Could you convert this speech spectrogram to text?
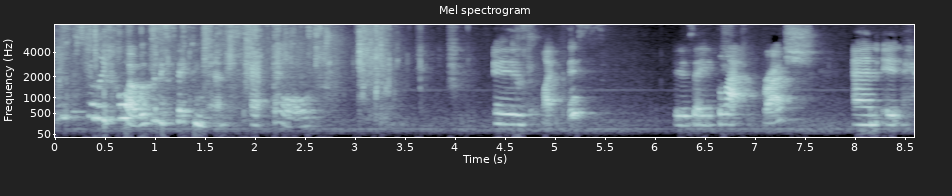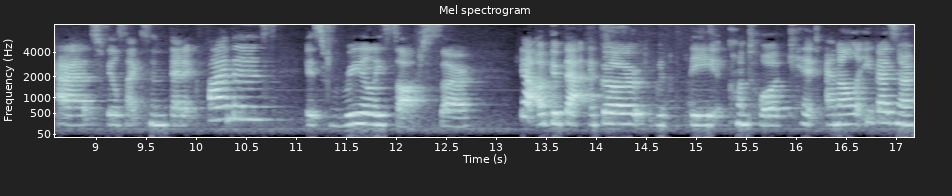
this is really cool. I wasn't expecting this at all is like this. It is a black brush and it has, feels like synthetic fibers. It's really soft. So yeah, I'll give that a go with the contour kit and I'll let you guys know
